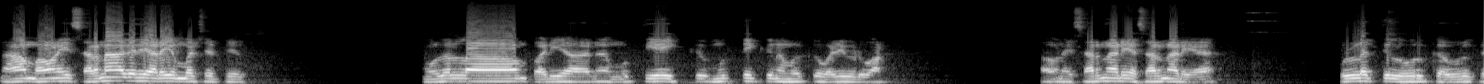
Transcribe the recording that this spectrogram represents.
நாம் அவனை சரணாகதி அடையும் பட்சத்தில் முதலாம் படியான முக்தியைக்கு முக்திக்கு நமக்கு வழிவிடுவான். அவனை சரணடைய சரணடைய உள்ளத்தில் உருக்க உருக்க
